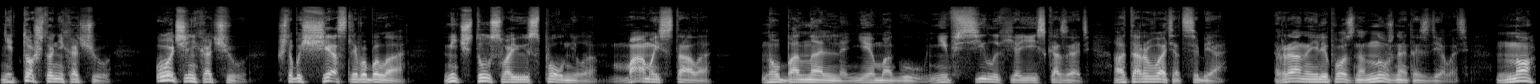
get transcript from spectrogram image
Не то, что не хочу. Очень хочу чтобы счастлива была, мечту свою исполнила, мамой стала. Но банально не могу, не в силах я ей сказать, оторвать от себя. Рано или поздно нужно это сделать, но,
